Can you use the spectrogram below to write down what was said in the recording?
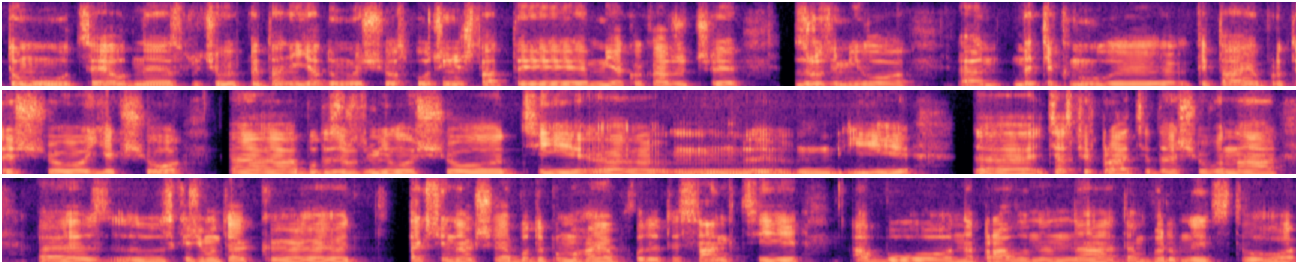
Тому це одне з ключових питань. Я думаю, що Сполучені Штати, м'яко кажучи, зрозуміло е, натякнули Китаю про те, що якщо е, буде зрозуміло, що ці е, е, і е, ця співпраця, да, що вона, е, скажімо так, е, так чи інакше, або допомагає обходити санкції, або направлена на там виробництво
